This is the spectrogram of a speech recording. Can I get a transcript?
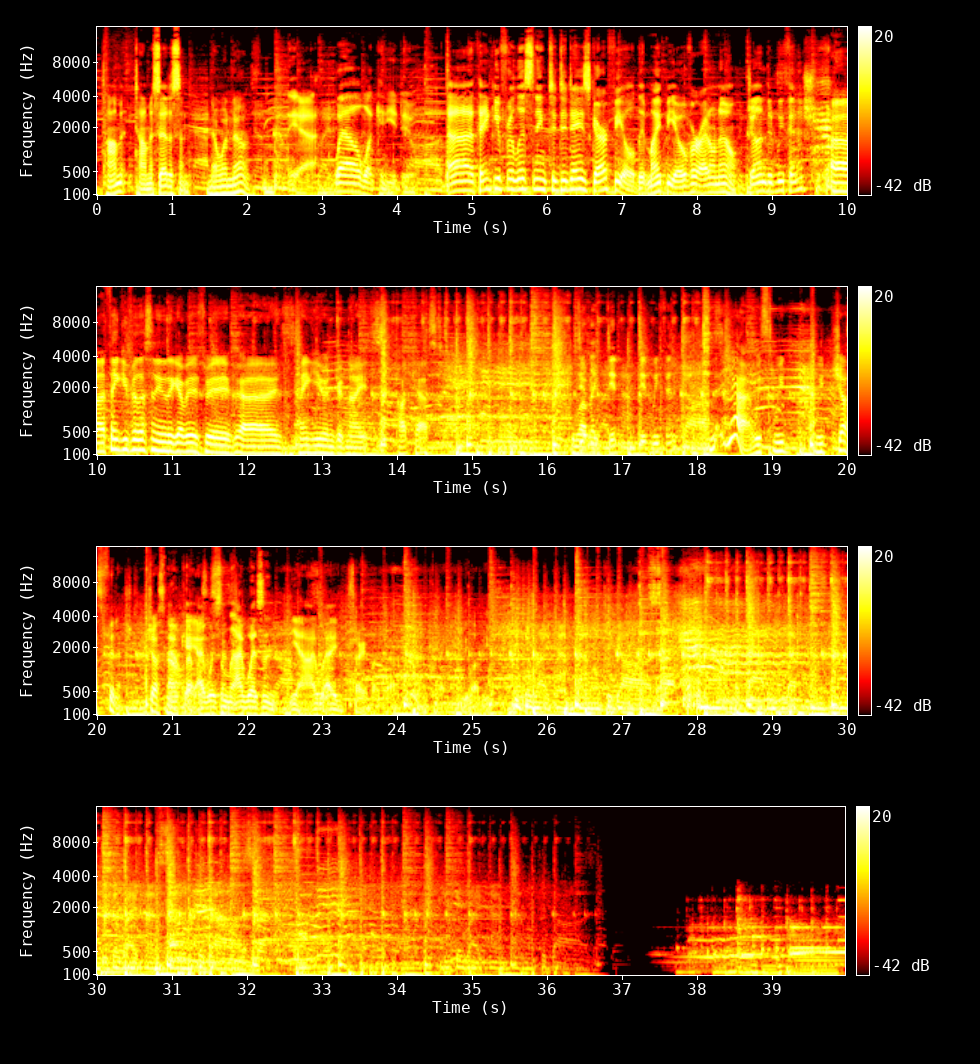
Tom, Thomas Edison. No one knows. Yeah. Well, what can you do? Uh, thank you for listening to today's Garfield. It might be over. I don't know. John, did we finish? Uh, thank you for listening to the Garbage Wave. Uh, thank you and good night podcast. Did, like, did did we finish? Yeah, we, we we just finished just now. Okay, I was a wasn't. I wasn't. Yeah, I. I Sorry about that.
